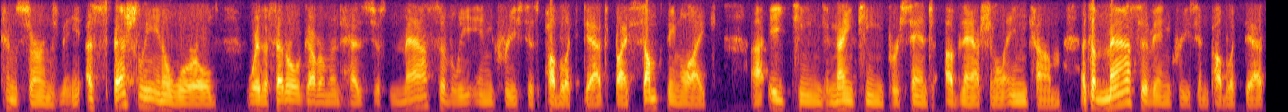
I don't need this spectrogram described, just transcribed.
concerns me, especially in a world where the federal government has just massively increased its public debt by something like uh, 18 to 19 percent of national income. That's a massive increase in public debt,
